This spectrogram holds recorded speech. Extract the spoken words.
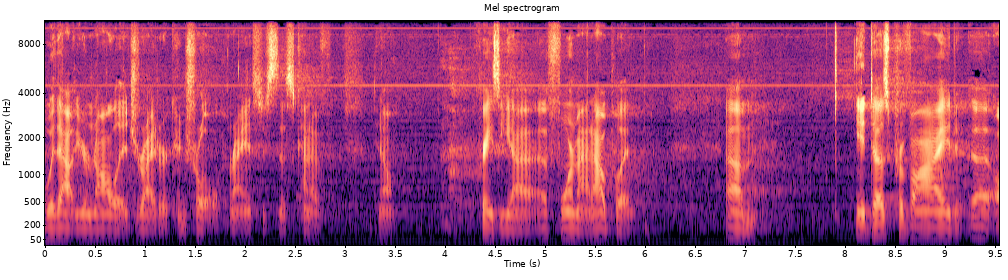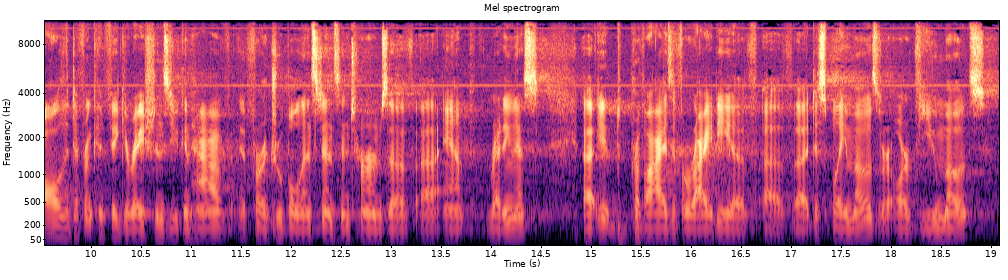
without your knowledge, right, or control, right? It's just this kind of, you know, crazy uh, format output. Um, it does provide uh, all the different configurations you can have for a Drupal instance in terms of uh, AMP readiness. Uh, it provides a variety of, of uh, display modes or, or, view modes,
